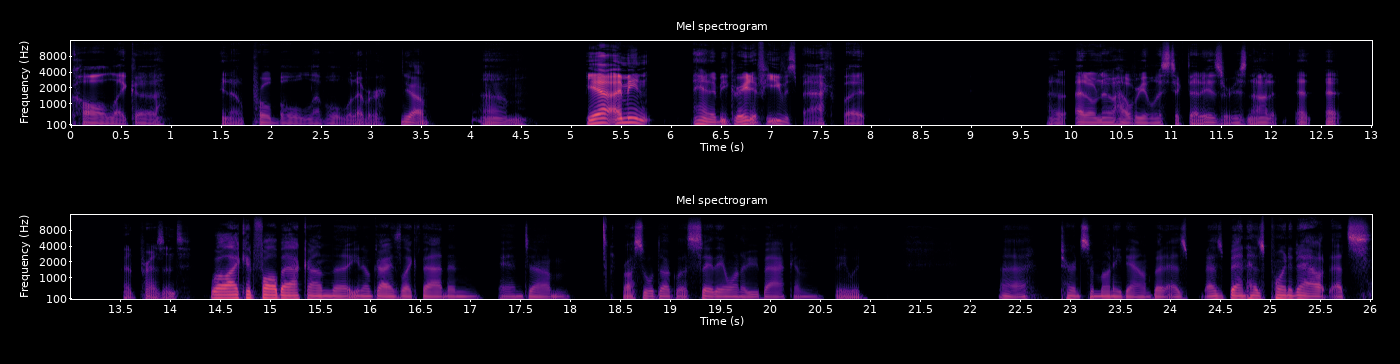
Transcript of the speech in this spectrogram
call like a you know Pro Bowl level whatever. Yeah. Um. Yeah, I mean, man, it'd be great if he was back, but I, I don't know how realistic that is or is not at, at at at present. Well, I could fall back on the you know guys like that and and um, Rasul Douglas say they want to be back and they would uh, turn some money down. But as as Ben has pointed out, that's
